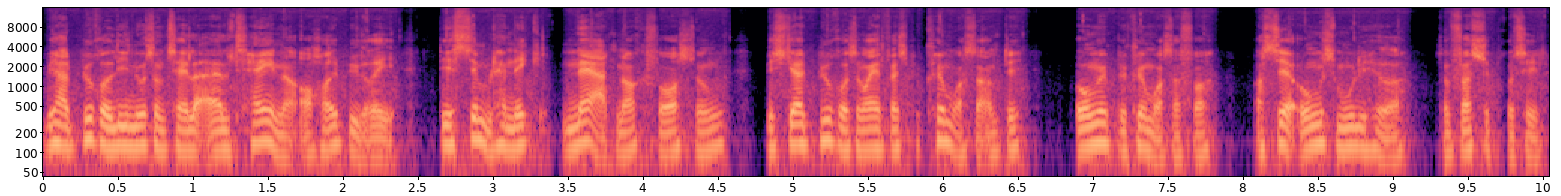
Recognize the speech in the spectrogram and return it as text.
Vi har et byråd lige nu, som taler altaner og højbyggeri. Det er simpelthen ikke nært nok for os unge. Vi skal have et byråd, som rent faktisk bekymrer sig om det, unge bekymrer sig for, og ser unges muligheder som første prioritet.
